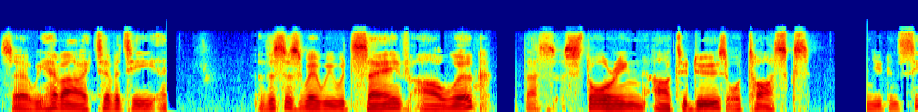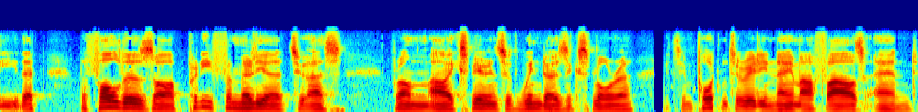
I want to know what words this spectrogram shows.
So we have our activity, and this is where we would save our work, thus storing our to-dos or tasks. And you can see that the folders are pretty familiar to us from our experience with Windows Explorer. It's important to really name our files and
